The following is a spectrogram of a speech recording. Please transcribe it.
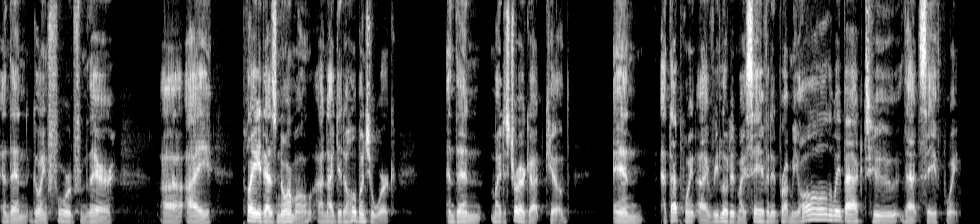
And then going forward from there, uh, I played as normal and I did a whole bunch of work. And then my destroyer got killed. And at that point, I reloaded my save and it brought me all the way back to that save point.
